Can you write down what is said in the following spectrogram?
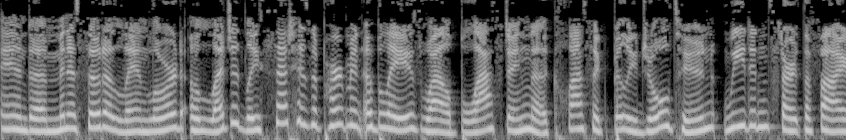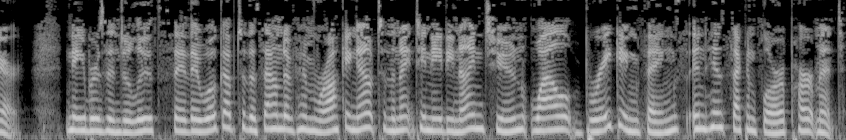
And a Minnesota landlord allegedly set his apartment ablaze while blasting the classic Billy Joel tune, We Didn't Start the Fire. Neighbors in Duluth say they woke up to the sound of him rocking out to the 1989 tune while breaking things in his second floor apartment.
